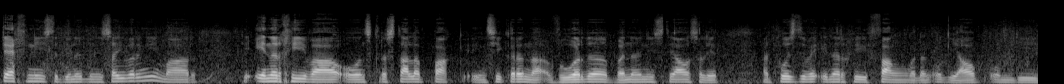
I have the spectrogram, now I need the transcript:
tegnies te doen het met die suiwering nie, maar die energie waar ons kristalle pak en sekere woorde binne in die stelsel het wat positiewe energie vang wat dan ook help om die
